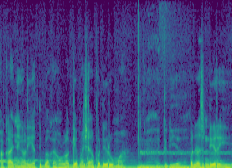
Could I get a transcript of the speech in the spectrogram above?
kakaknya ngelihat di belakang lu lagi sama siapa di rumah Nah, itu dia. padahal sendiri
